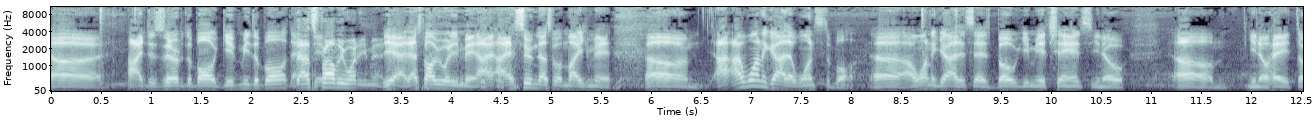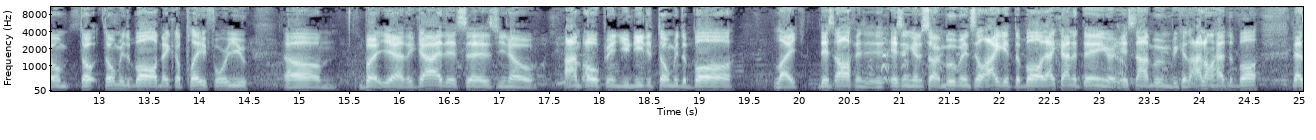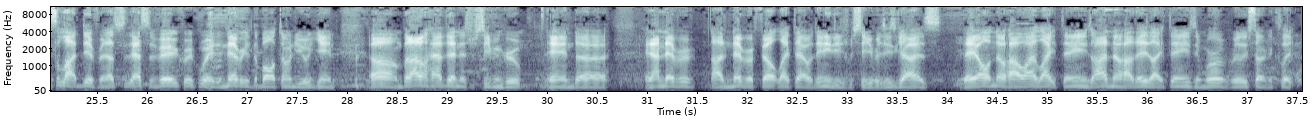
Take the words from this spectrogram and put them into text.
uh, I deserve the ball. Give me the ball. That's, that's probably what he meant. Yeah, that's probably what he meant. I, I assume that's what Mike meant. Um, I, I, want a guy that wants the ball. Uh, I want a guy that says, "Bo, give me a chance." You know, um, you know, hey, throw, throw, throw me the ball. I'll make a play for you. Um, but yeah, the guy that says, you know, I'm open. You need to throw me the ball like this offense isn't going to start moving until I get the ball, that kind of thing, or it's not moving because I don't have the ball. That's a lot different. That's that's a very quick way to never get the ball thrown to you again. Um, but I don't have that in this receiving group, and uh, and I never I've never felt like that with any of these receivers. These guys, they all know how I like things. I know how they like things, and we're really starting to click.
